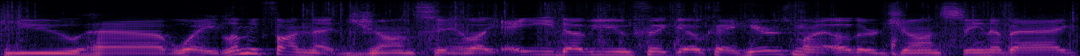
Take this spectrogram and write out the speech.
You have, wait, let me find that John Cena, like AEW figure. Okay, here's my other John Cena bag.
